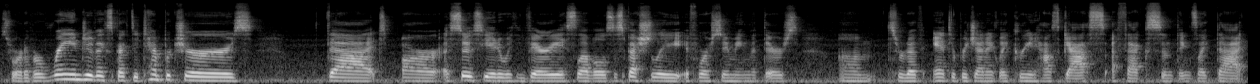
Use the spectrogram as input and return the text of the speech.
sort of a range of expected temperatures, that are associated with various levels, especially if we're assuming that there's um, sort of anthropogenic, like greenhouse gas effects and things like that,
